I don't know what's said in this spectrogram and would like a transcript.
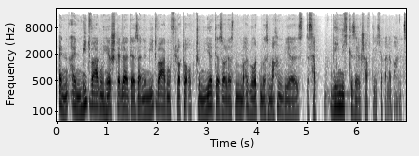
ein, ein Mietwagenhersteller, der seine Mietwagenflotte optimiert, der soll das mit dem Algorithmus machen, ist. Das hat wenig gesellschaftliche Relevanz.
